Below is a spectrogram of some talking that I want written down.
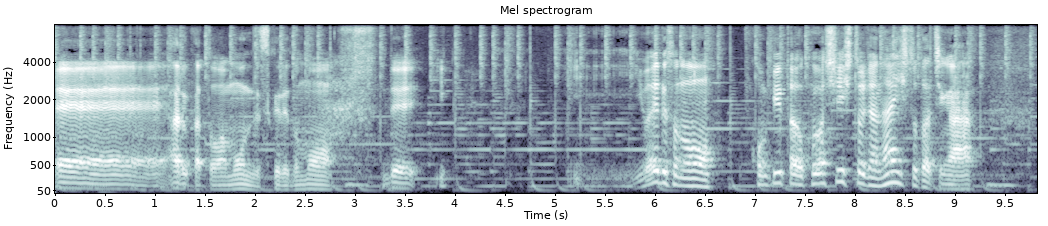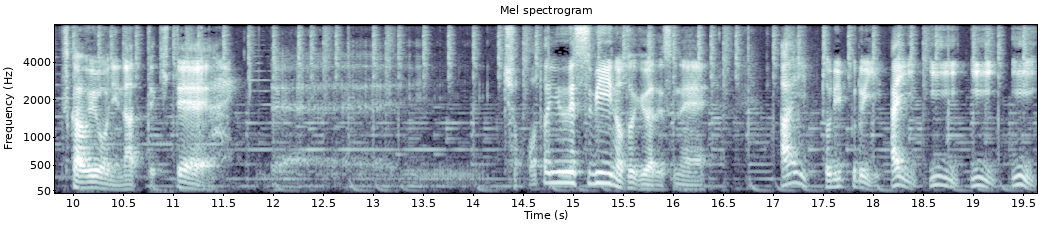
えーあるかとは思うんですけれども。でいいいわゆるそのコンピューターを詳しい人じゃない人たちが使うようになってきて、でちょう。ど USB の時はですね IEEE、IEEE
